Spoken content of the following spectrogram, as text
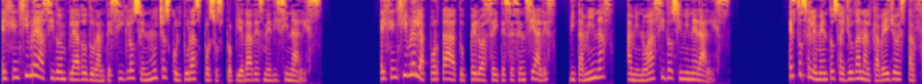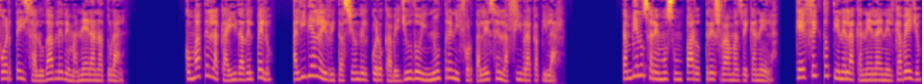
el jengibre ha sido empleado durante siglos en muchas culturas por sus propiedades medicinales. El jengibre le aporta a tu pelo aceites esenciales, vitaminas, aminoácidos y minerales. Estos elementos ayudan al cabello a estar fuerte y saludable de manera natural. Combaten la caída del pelo, alivian la irritación del cuero cabelludo y nutren y fortalecen la fibra capilar. También usaremos un par o tres ramas de canela. ¿Qué efecto tiene la canela en el cabello?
